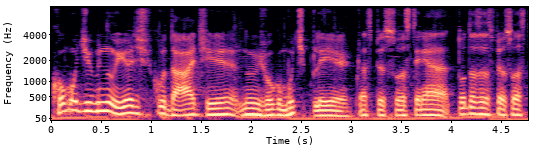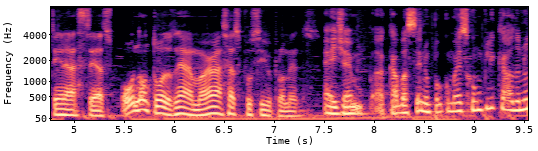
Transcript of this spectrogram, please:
Como diminuir a dificuldade num jogo multiplayer para as pessoas terem a- todas as pessoas terem acesso, ou não todas, né, o maior acesso possível, pelo menos. É, já é- acaba sendo um pouco mais complicado. No,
